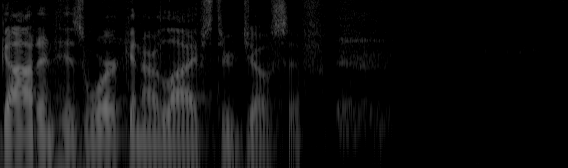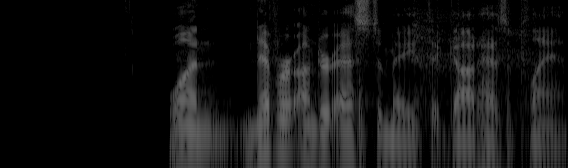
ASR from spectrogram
God and His work in our lives through Joseph? One, never underestimate that God has a plan.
